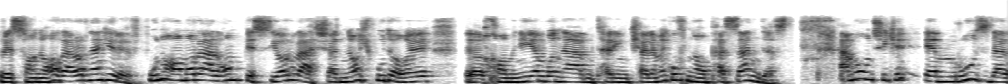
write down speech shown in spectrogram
رسانه ها قرار نگرفت. اون آمار ارقام بسیار وحشتناک بود. آقای خامنه‌ای هم با نرمترین کلمه گفت ناپسند است. اما اون چی که امروز در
